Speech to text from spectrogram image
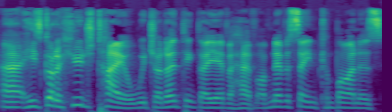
Uh, he's got a huge tail, which I don't think they ever have. I've never seen combiners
